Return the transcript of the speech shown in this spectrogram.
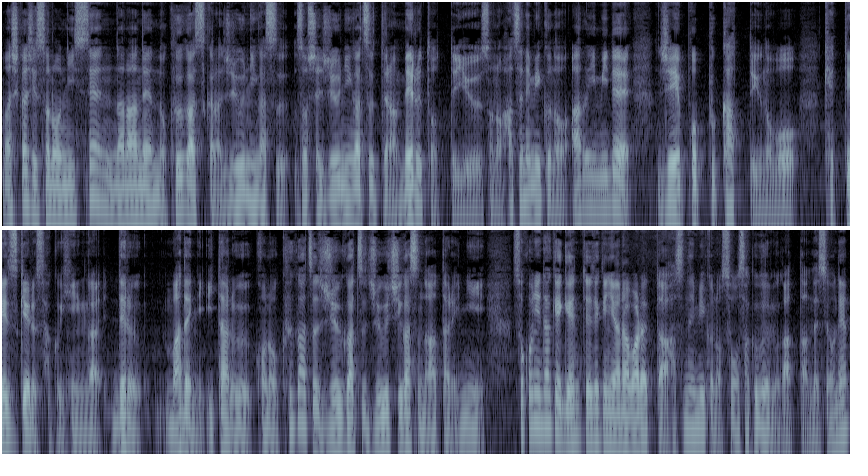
まあ、しかしその2007年の9月から12月そして12月っていうのはメルトっていうその初音ミクのある意味で j p o p 化っていうのを決定づける作品が出るまでに至るこの9月10月11月のあたりにそこにだけ限定的に現れた初音ミクの創作ブームがあったんですよね。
